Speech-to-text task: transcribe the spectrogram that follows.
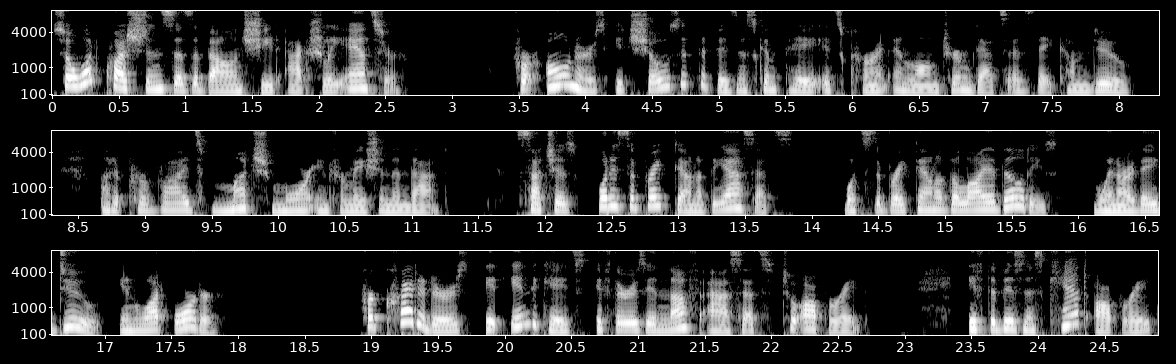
So what questions does the balance sheet actually answer? For owners, it shows if the business can pay its current and long-term debts as they come due. But it provides much more information than that, such as what is the breakdown of the assets? What's the breakdown of the liabilities? When are they due? In what order? For creditors, it indicates if there is enough assets to operate. If the business can't operate,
